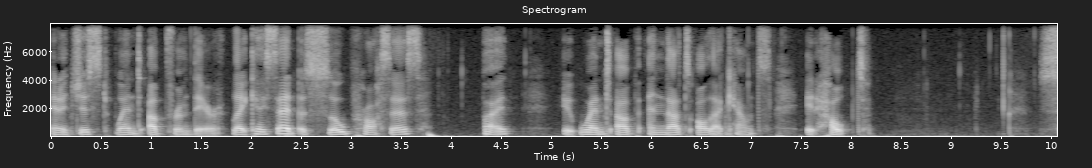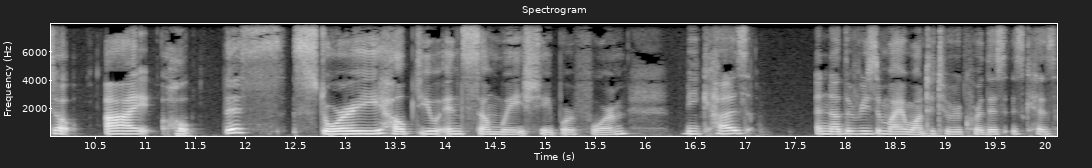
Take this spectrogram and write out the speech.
and it just went up from there like i said a slow process but it went up and that's all that counts. It helped. So i hope this story helped you in some way shape or form because another reason why i wanted to record this is because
